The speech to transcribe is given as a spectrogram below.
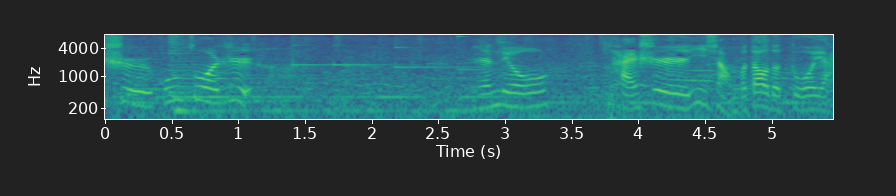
是工作日，人流还是意想不到的多呀。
